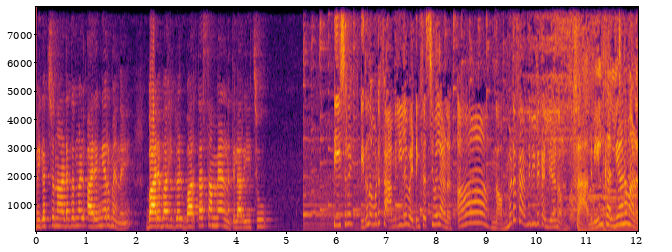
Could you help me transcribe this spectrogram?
മികച്ച നാടകങ്ങൾ അരങ്ങേറുമെന്ന് ഭാരവാഹികൾ വാർത്താ സമ്മേളനത്തിൽ അറിയിച്ചു. ടീച്ചറെ ഇത് നമ്മുടെ ഫാമിലിയിലെ വെഡിങ് ഫെസ്റ്റിവൽ ആണ് ആ നമ്മുടെ ഫാമിലിയിലെ കല്യാണം. ഫാമിലിയിൽ കല്യാണമാണ്.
